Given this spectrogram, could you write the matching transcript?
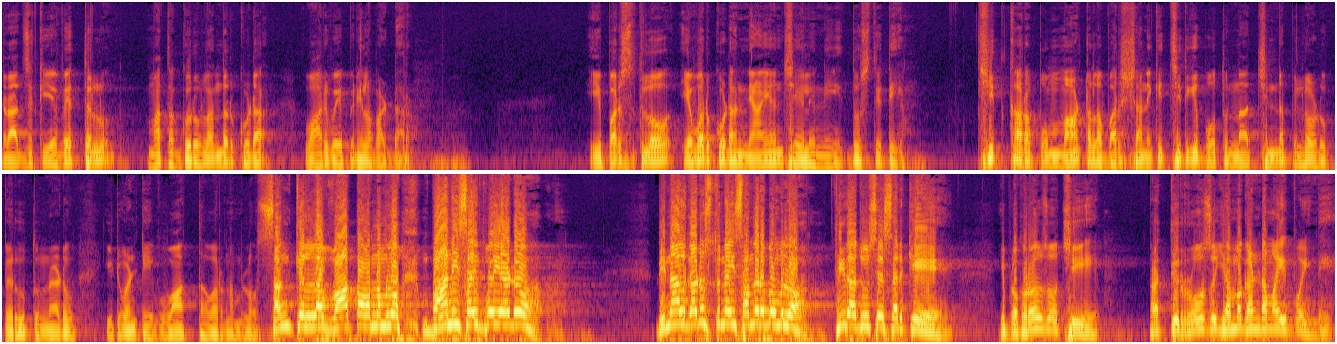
రాజకీయవేత్తలు మత గురువులందరూ కూడా వారి వైపు నిలబడ్డారు. ఈ పరిస్థితిలో ఎవరు కూడా న్యాయం చేయలేని దుస్థితి. చీత్కారపు మాటల వర్షానికి చితికిపోతున్న చిన్న పిల్లోడు పెరుగుతున్నాడు ఇటువంటి వాతావరణంలో. సంఖ్యల వాతావరణంలో బానిసైపోయాడు. దినాలు గడుస్తున్న ఈ సందర్భంలో తీరా చూసేసరికి ఇప్పుడు ఒక రోజు వచ్చి ప్రతిరోజు యమగండం అయిపోయింది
